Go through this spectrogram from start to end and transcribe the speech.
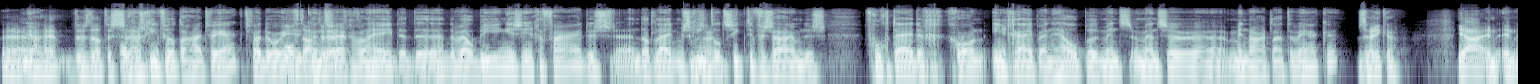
Uh, ja. hè? Dus dat is of misschien veel te hard werkt, waardoor je kunt zeggen van hé, hey, de, de, de well-being is in gevaar. Dus dat leidt misschien tot ziekteverzuim. Dus vroegtijdig gewoon ingrijpen en helpen mensen, mensen minder hard laten werken. Zeker. Ja, en, en,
